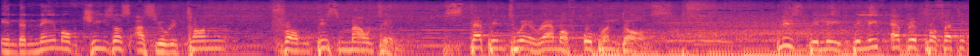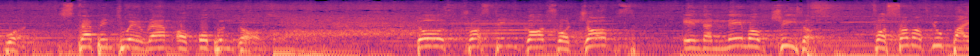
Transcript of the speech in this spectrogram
In the name of Jesus as you return from this mountain step into a realm of open doors. Please believe believe every prophetic word. Step into a realm of open doors. Those trusting God for jobs in the name of Jesus for some of you by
